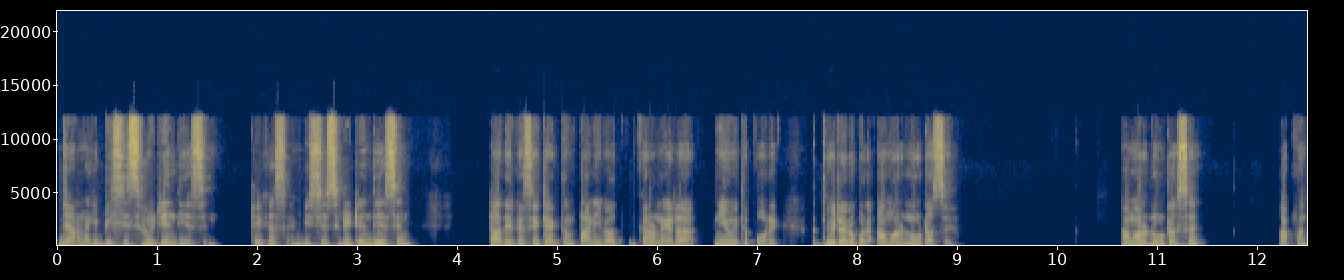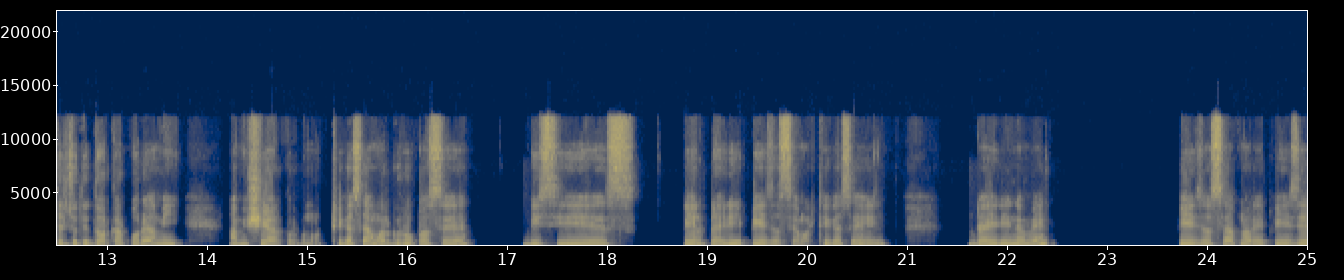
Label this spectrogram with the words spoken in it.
যারা নাকি বিসিএস রিটেন দিয়েছেন, ঠিক আছে? বিসিএস রিটেন দিয়েছেন, তাদের কাছে এটা একদম পানিবাদ, কারণ এরা নিয়মিত পড়ে। তো এটার উপর আমার নোট আছে। আমার নোট আছে। আপনাদের যদি দরকার পড়ে, আমি আমি শেয়ার করব নোট ঠিক আছে? আমার গ্রুপ আছে বিসিএস হেল্প ডায়েরি, পেজ আছে আমার, ঠিক আছে? হেল্প ডায়েরি নামে পেজ আছে, আপনার এই পেজে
